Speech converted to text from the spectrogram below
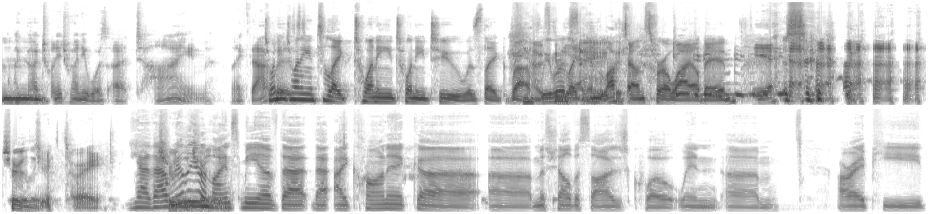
Oh my. God, 2020 was a time. Like that 2020 to like 2022 was like rough. I was we were gonna like say. in lockdowns for a while, babe. was Yeah. Truly. True story. Yeah, that Truly, really truly. reminds me of that that iconic uh, uh, Michelle Visage quote when um, R.I.P.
